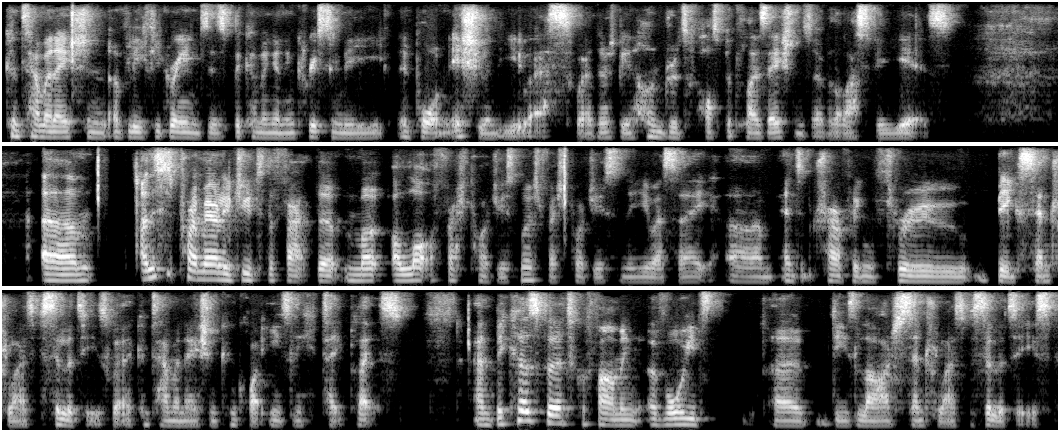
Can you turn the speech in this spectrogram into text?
contamination of leafy greens is becoming an increasingly important issue in the US, where there's been hundreds of hospitalizations over the last few years. Um, and this is primarily due to the fact that a lot of fresh produce, most fresh produce in the USA, um, ends up traveling through big centralized facilities where contamination can quite easily take place. And because vertical farming avoids uh, these large centralized facilities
